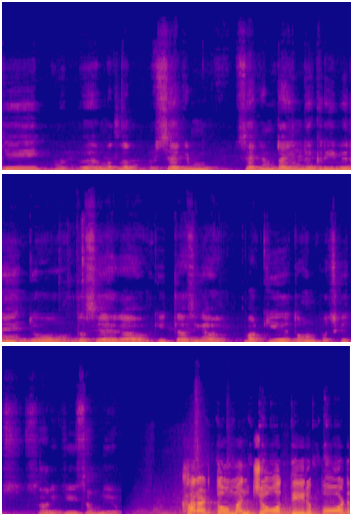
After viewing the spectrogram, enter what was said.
ਜੀ ਅਹ ਮਤਲਬ ਸੈਕਿੰਡ ਸੈਕਿੰਡ ਟਾਈਮ ਦੇ ਕਰੀਬ ਇਹਨੇ ਜੋ ਦੱਸਿਆ ਹੈਗਾ ਕੀਤਾ ਸੀਗਾ ਬਾਕੀ ਇਹਦੇ ਤੋਂ ਹੁਣ ਪੁੱਛਗਿੱਛ ਸਾਰੀ ਚੀਜ਼ ਸਾਹਮਣੇ ਆਊ ਖਰੜ ਤੋਂ ਮਨਜੋਤ ਦੀ ਰਿਪੋਰਟ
